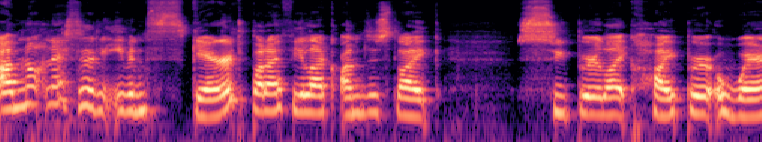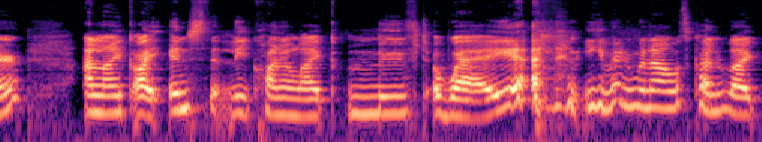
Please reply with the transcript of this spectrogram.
i'm not necessarily even scared but i feel like i'm just like super like hyper aware. And like i instantly kind of like moved away. And then even when i was kind of like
